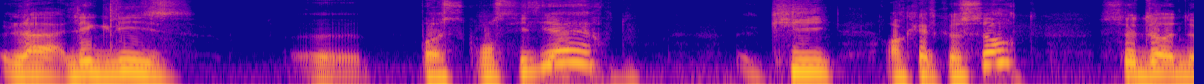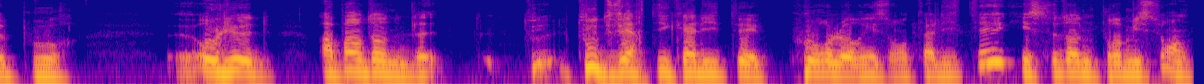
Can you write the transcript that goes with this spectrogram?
l'Église euh, post-conciliaire, qui, en quelque sorte, se donne pour, euh, au lieu d'abandonner toute verticalité pour l'horizontalité, qui se donne pour mission, en,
